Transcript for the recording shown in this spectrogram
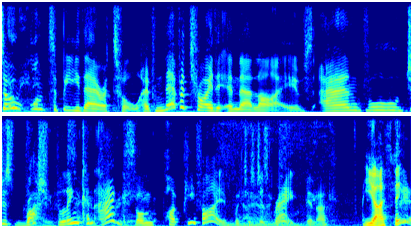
don't want to be there at all, have never tried it in their lives, and will just rush Blink and Ags on P5, which is just great, you know? Yeah, I think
